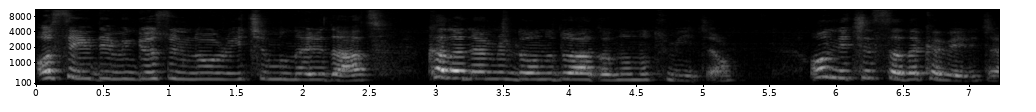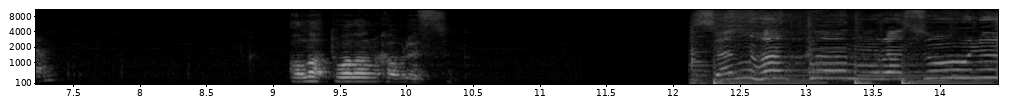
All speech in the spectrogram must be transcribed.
O sevdiğimin gözünün nuru için bunları dağıt. Kalan ömrümde onu duadan unutmayacağım. Onun için sadaka vereceğim. Allah dualarını kabul etsin. Sen hakkın Resulü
